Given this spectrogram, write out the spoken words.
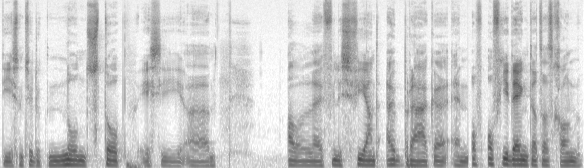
die is natuurlijk non-stop, is hij uh, allerlei filosofie aan het uitbraken. En of, of je denkt dat dat gewoon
